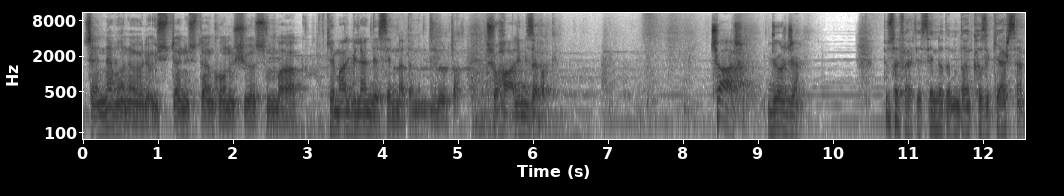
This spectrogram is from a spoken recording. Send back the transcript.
Sen ne bana öyle üstten üstten konuşuyorsun bak. Kemal Bilen de senin adamın Yurdal. Şu halimize bak. Çağır. Göreceğim. Bu sefer de senin adamından kazık yersem...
